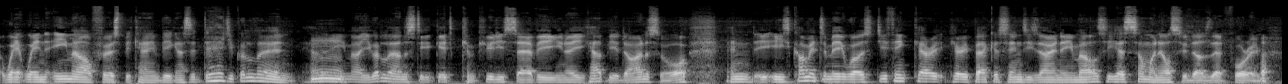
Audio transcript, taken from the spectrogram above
when when email first became big, and I said, Dad, you've got to learn how to hmm. email. You've got to learn to get computer savvy. You know, you can't be a dinosaur. And his comment to me was, Do you think Kerry, Kerry Packer sends his own emails? He has someone else who does that for him.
